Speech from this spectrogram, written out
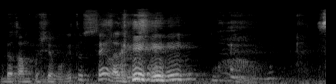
udah kampusnya begitu C lagi. C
